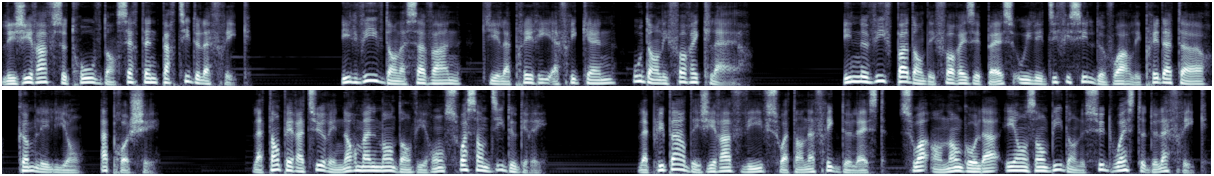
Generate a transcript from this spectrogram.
Les girafes se trouvent dans certaines parties de l'Afrique. Ils vivent dans la savane, qui est la prairie africaine, ou dans les forêts claires. Ils ne vivent pas dans des forêts épaisses où il est difficile de voir les prédateurs, comme les lions, approcher. La température est normalement d'environ 70 degrés. La plupart des girafes vivent soit en Afrique de l'Est, soit en Angola et en Zambie dans le sud-ouest de l'Afrique.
